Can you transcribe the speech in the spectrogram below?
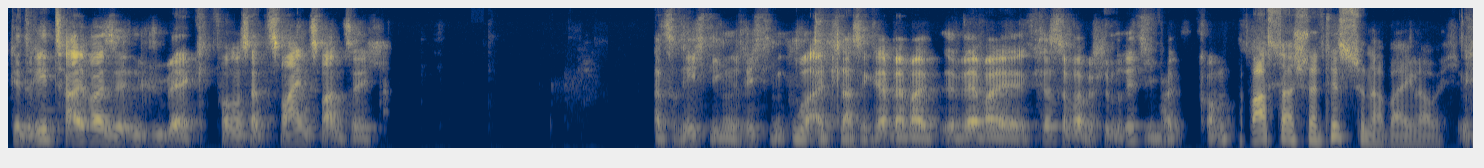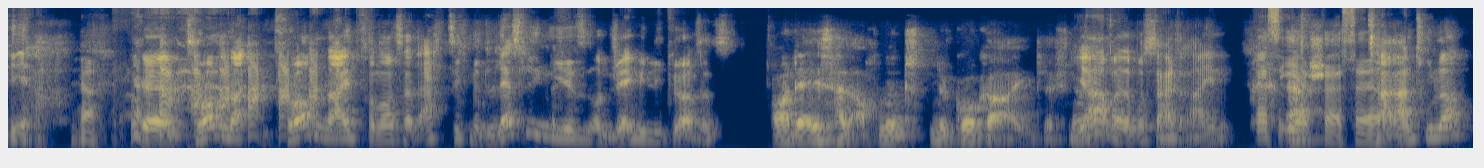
gedreht teilweise in Lübeck von 1922. Als richtigen, richtigen Uralt-Klassiker. Wäre bei, wär bei Christopher bestimmt richtig weit gekommen. Warst du als Statist schon dabei, glaube ich. Ja. Ja. Äh, Prom, Night, Prom Night von 1980 mit Leslie Nielsen und Jamie Lee Curtis. Oh, der ist halt auch eine, eine Gurke eigentlich. Ne? Ja, aber da musste halt rein. Der ist eher Ja. scheiße, ja. Tarantula.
